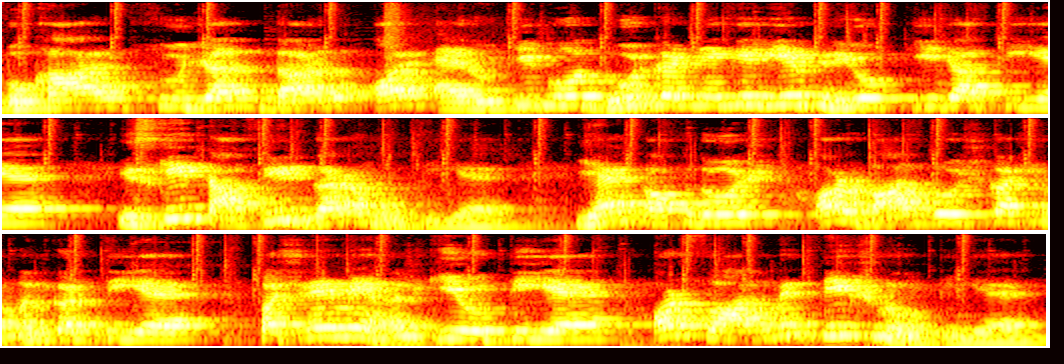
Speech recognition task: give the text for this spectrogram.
बुखार, सूजन, दर्द और एरुचि को दूर करने के लिए प्रयोग की जाती है। इसकी तासीर गर्म होती है। यह कफ दोष और बात दोष का शमन करती है, पचने में हल्की होती है और स्वाद में तीक्ष्ण होती है।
